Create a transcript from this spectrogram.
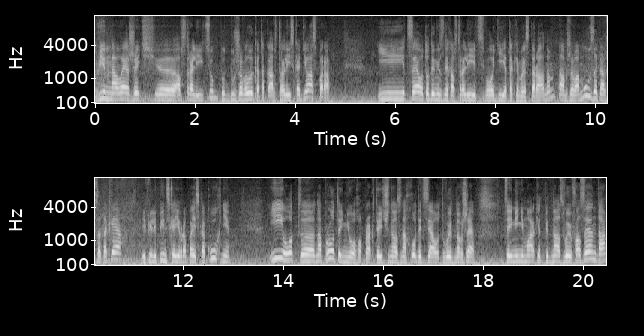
Він належить е, австралійцю. Тут дуже велика така австралійська діаспора. І це от один із них австралієць володіє таким рестораном. Там жива музика, все таке, і філіппінська європейська кухні. І от е, напроти нього практично знаходиться, от видно вже цей міні-маркет під назвою Фазенда.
